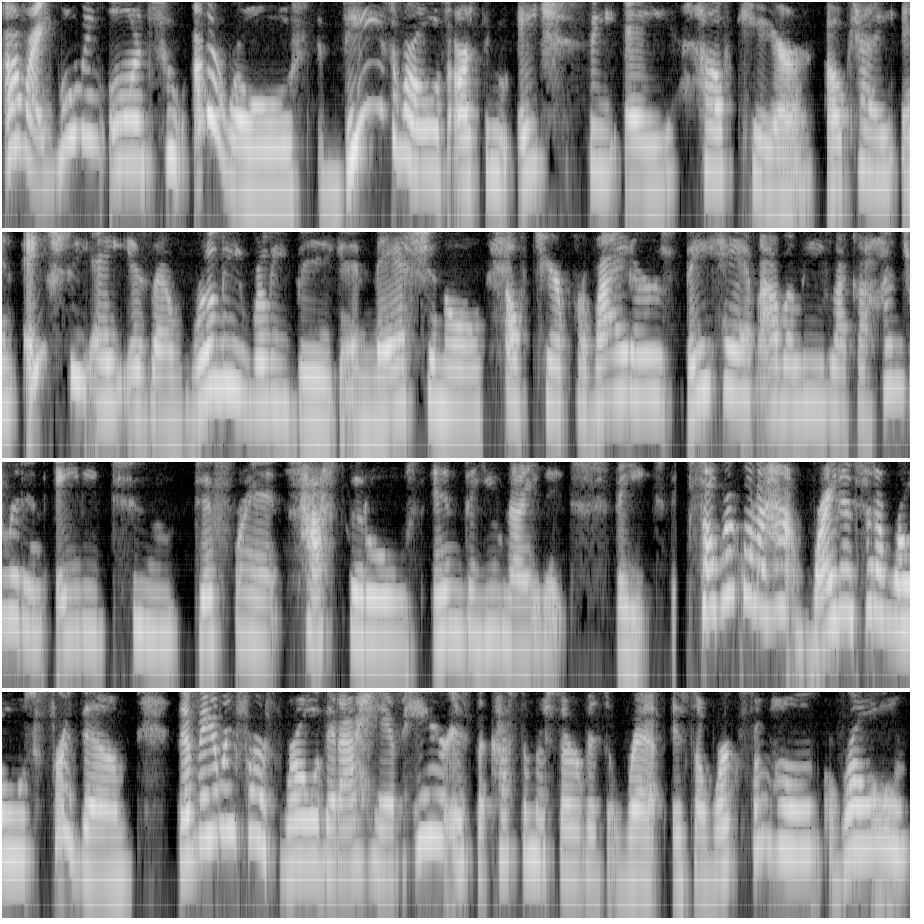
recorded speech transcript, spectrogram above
All right, moving on to other roles. These roles are through HCA Healthcare, okay? And HCA is a really, really big and national healthcare providers. They have, I believe, like 182 different hospitals in the United States. So we're going to hop right into the roles for them. The very first role that I have here is the customer service rep. It's a work from home role.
